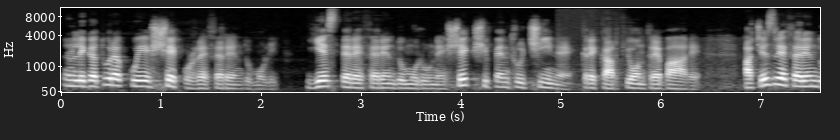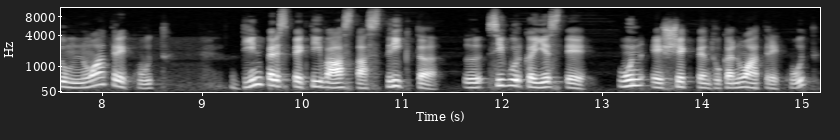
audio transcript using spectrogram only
în legătură cu eșecul referendumului, este referendumul un eșec și pentru cine? Cred că ar fi o întrebare. Acest referendum nu a trecut din perspectiva asta strictă, ă, sigur că este un eșec pentru că nu a trecut,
